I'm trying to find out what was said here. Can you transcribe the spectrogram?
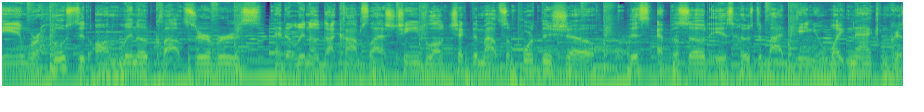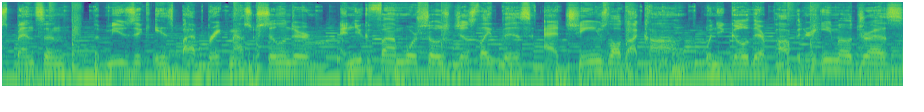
And we're hosted on Linode Cloud servers. Head to linode.com slash changelog. Check them out. Support show. This episode is hosted by Daniel Whitenack and Chris Benson. The music is by Breakmaster Cylinder, and you can find more shows just like this at changelog.com. When you go there, pop in your email address,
